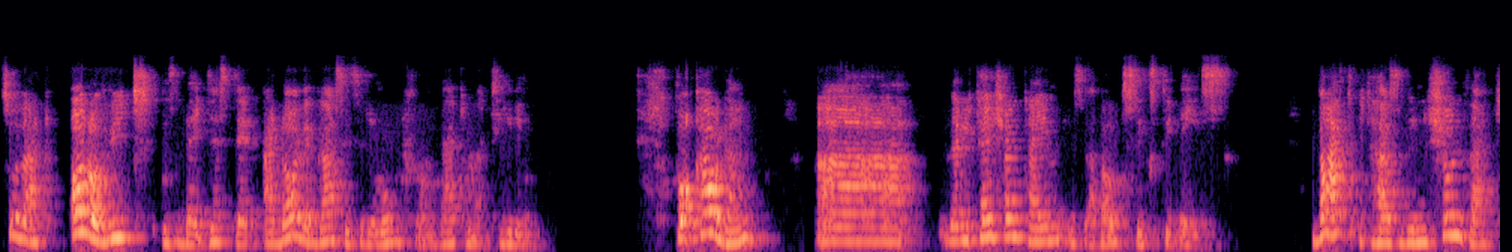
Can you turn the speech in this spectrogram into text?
so that all of it is digested and all the gas is removed from that material. For cow dung, uh, the retention time is about 60 days. But it has been shown that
